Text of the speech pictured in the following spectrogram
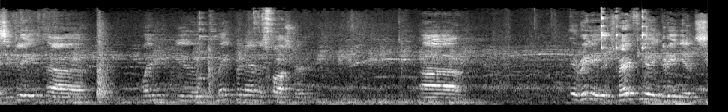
basically, uh, when you make bananas foster, uh, it really it's very few ingredients,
